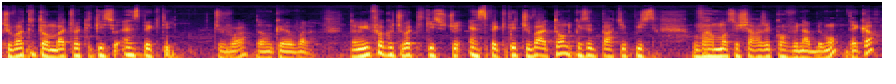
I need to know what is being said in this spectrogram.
tu vois tout en bas, tu vas cliquer sur inspecter tu vois? Donc euh, voilà donc une fois que tu vas cliquer sur inspecter tu vas attendre que cette partie puisse vraiment se charger convenablement d'accord?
